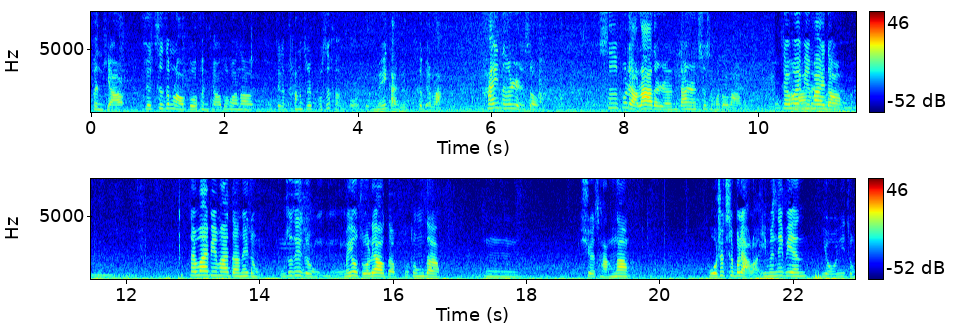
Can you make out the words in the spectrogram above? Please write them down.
粉条，所以吃这么老多粉条的话呢，这个汤汁不是很多，就没感觉特别辣。还能忍受，吃不了辣的人当然吃什么都辣了。在外面卖的，在外边卖的那种不是这种没有佐料的普通的，嗯，血肠呢，我是吃不了了，因为那边有一种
